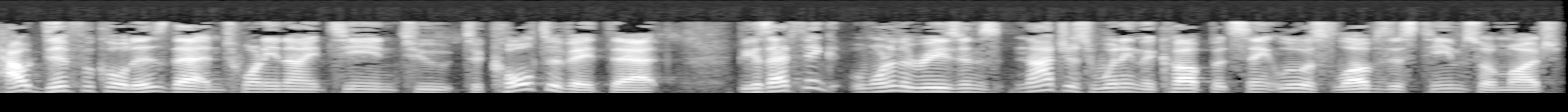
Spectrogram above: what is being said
how difficult is that in 2019 to, to cultivate that? Because I think one of the reasons, not just winning the cup, but St. Louis loves this team so much.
